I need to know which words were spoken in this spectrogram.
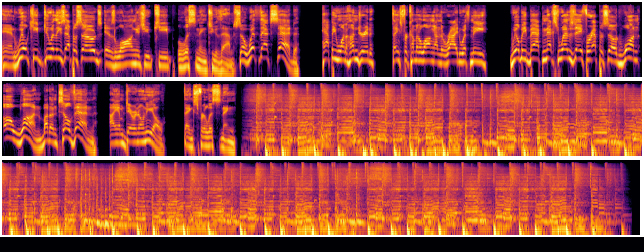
And we'll keep doing these episodes as long as you keep listening to them. So, with that said, happy 100. Thanks for coming along on the ride with me. We'll be back next Wednesday for episode 101. But until then, I am Darren O'Neill. Thanks for listening.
